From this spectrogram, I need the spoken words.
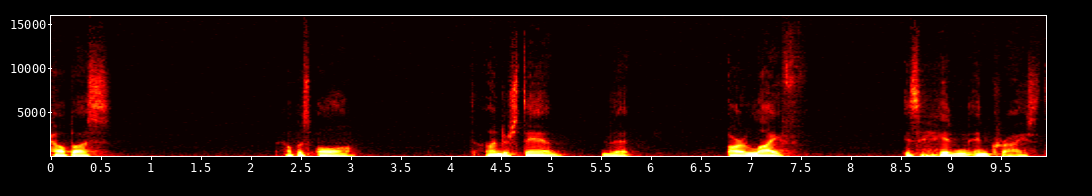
Help us, help us all to understand that our life is hidden in Christ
